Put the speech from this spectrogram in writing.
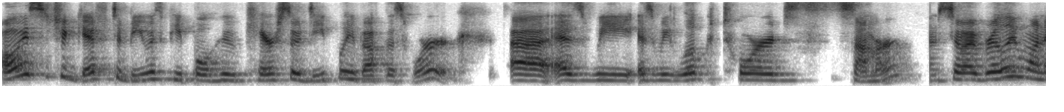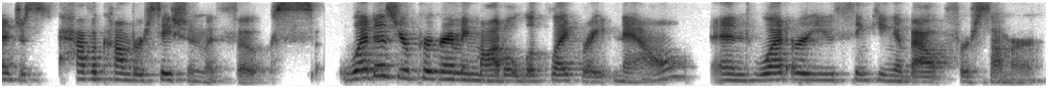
Always such a gift to be with people who care so deeply about this work uh, as we as we look towards summer. So i really want to just have a conversation with folks. What does your programming model look like right now? And what are you thinking about for summer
